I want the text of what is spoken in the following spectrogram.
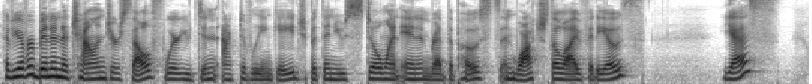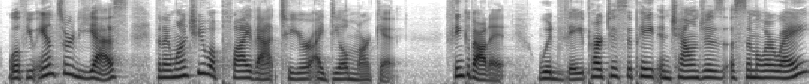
Have you ever been in a challenge yourself where you didn't actively engage but then you still went in and read the posts and watched the live videos? Yes? Well, if you answered yes, then I want you to apply that to your ideal market. Think about it. Would they participate in challenges a similar way?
